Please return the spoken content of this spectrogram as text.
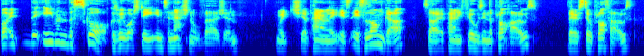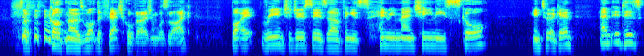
But it, the, even the score, because we watched the international version, which apparently is it's longer, so it apparently fills in the plot holes. There are still plot holes, so God knows what the theatrical version was like. But it reintroduces, uh, I think it's Henry Mancini's score into it again, and it is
